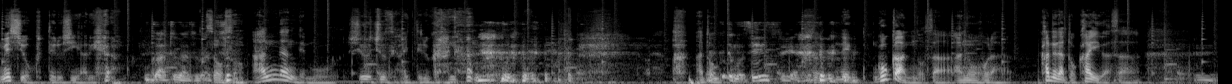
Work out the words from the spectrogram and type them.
飯を食ってるシーンあるやん。ガツガツガツそうそう。あんなんでもう集中線入ってるからな。あと僕でも成立するやん。で五巻のさあのほら金田と甲斐がさうん。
